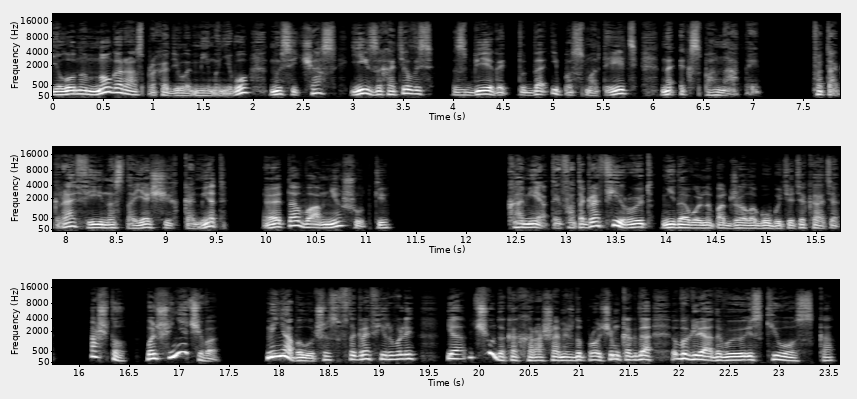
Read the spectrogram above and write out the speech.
Илона много раз проходила мимо него, но сейчас ей захотелось сбегать туда и посмотреть на экспонаты. Фотографии настоящих комет — это вам не шутки. «Кометы фотографируют», — недовольно поджала губы тетя Катя. «А что, больше нечего? Меня бы лучше сфотографировали. Я чудо как хороша, между прочим, когда выглядываю из киоска».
